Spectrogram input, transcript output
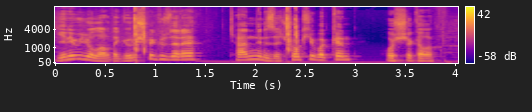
Yeni videolarda görüşmek üzere. Kendinize çok iyi bakın. Hoşçakalın.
